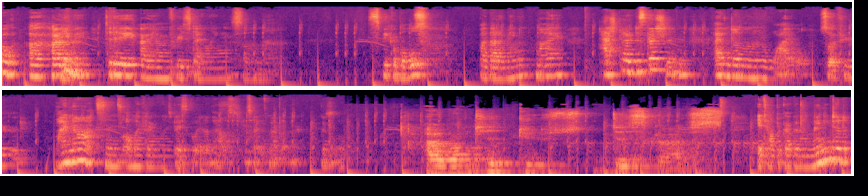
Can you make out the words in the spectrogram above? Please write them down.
Oh, uh, anyway, today I am freestyling some speakables. By that I mean my hashtag discussion. I haven't done one in a while, so I figured, why not, since all my family is basically out of the house, besides my brother. who's a little- I want to discuss A topic I've been meaning to,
